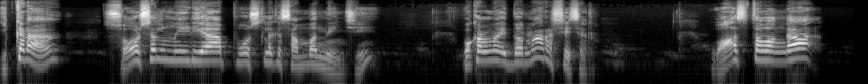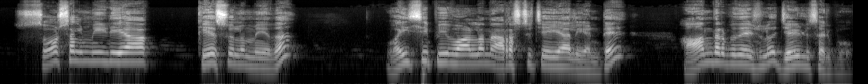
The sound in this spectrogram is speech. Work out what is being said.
ఇక్కడ సోషల్ మీడియా పోస్టులకు సంబంధించి ఒకళ్ళనో ఇద్దరినో అరెస్ట్ చేశారు. వాస్తవంగా సోషల్ మీడియా కేసుల మీద వైసీపీ వాళ్ళని అరెస్ట్ చేయాలి అంటే ఆంధ్రప్రదేశ్లో జైళ్ళు సరిపోవు.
